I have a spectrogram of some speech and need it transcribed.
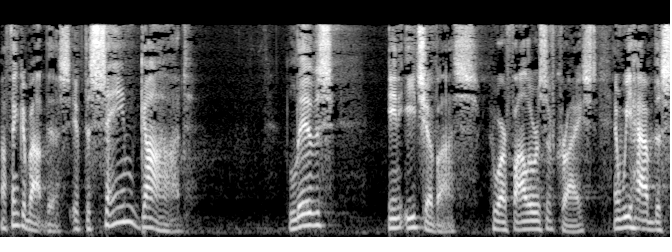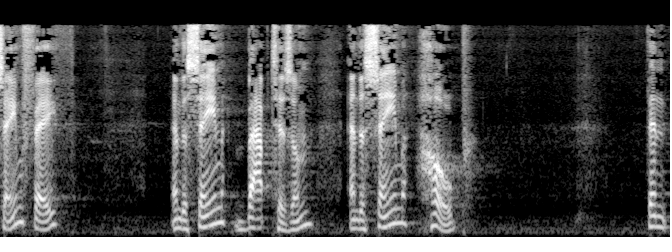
Now think about this. If the same God lives in each of us who are followers of Christ, and we have the same faith, and the same baptism, and the same hope, then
